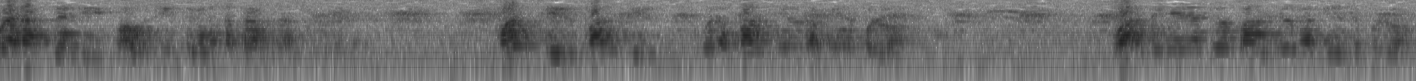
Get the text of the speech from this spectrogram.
වැඩක් නැති පෞසිත වෙන කතා කරන්නේ. පන්සිල් පන්සිල් වල පන්සිල් රකින්න පුළුවන්. වර්ධනය නැතුව පන්සිල් රකින්නට පුළුවන්.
